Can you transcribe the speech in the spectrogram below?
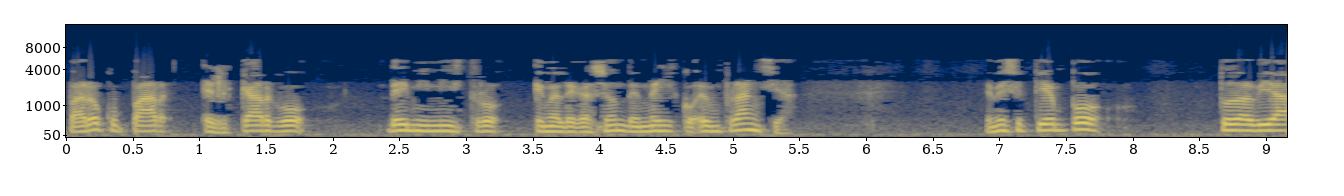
para ocupar el cargo de ministro en la legación de México en Francia. En ese tiempo todavía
